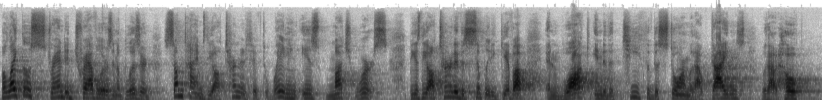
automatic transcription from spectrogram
But like those stranded travelers in a blizzard, sometimes the alternative to waiting is much worse because the alternative is simply to give up and walk into the teeth of the storm without guidance, without hope,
